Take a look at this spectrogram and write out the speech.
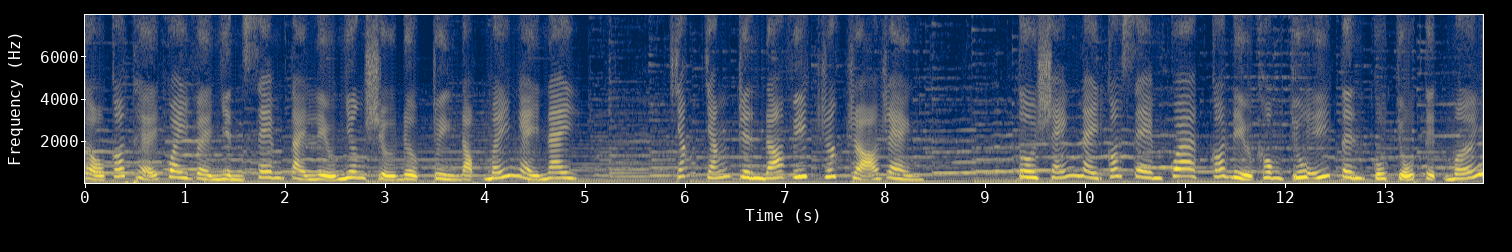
Cậu có thể quay về nhìn xem tài liệu nhân sự được truyền đọc mấy ngày nay. Chắc chắn trên đó viết rất rõ ràng. Tôi sáng nay có xem qua, có điều không chú ý tên của chủ tịch mới.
